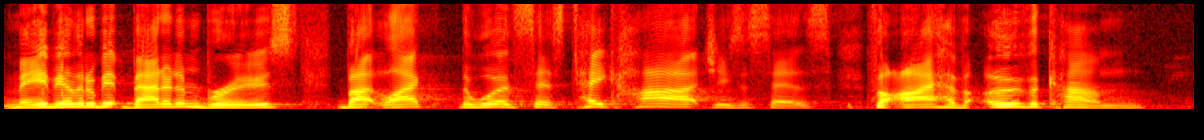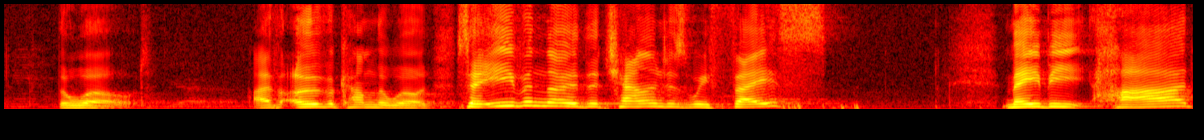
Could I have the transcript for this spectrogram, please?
maybe a little bit battered and bruised, but like the word says, take heart, Jesus says, for I have overcome the world. I've overcome the world. So even though the challenges we face may be hard,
